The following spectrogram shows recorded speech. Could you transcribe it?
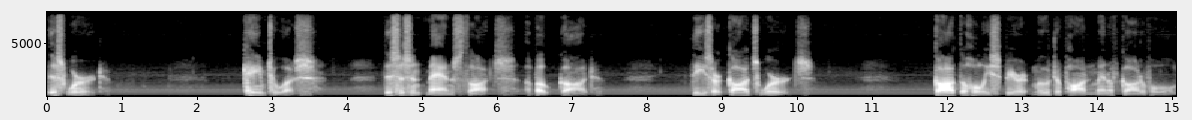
this word came to us. This isn't man's thoughts about God. These are God's words. God the Holy Spirit moved upon men of God of old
